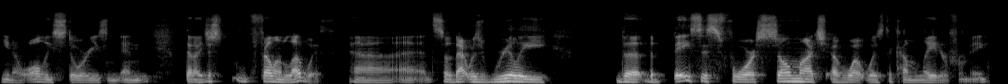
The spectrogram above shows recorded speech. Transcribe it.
you know all these stories and, and that i just fell in love with uh, and so that was really the the basis for so much of what was to come later for me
